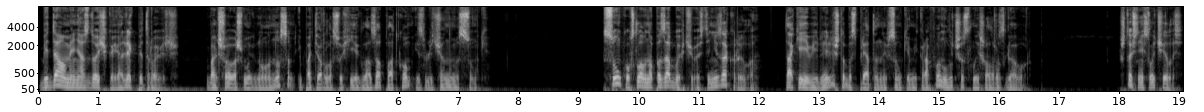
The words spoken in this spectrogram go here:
«Беда у меня с дочкой, Олег Петрович». Большого шмыгнула носом и потерла сухие глаза платком, извлеченным из сумки. Сумку, словно по забывчивости, не закрыла. Так ей велели, чтобы спрятанный в сумке микрофон лучше слышал разговор. Что с ней случилось?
